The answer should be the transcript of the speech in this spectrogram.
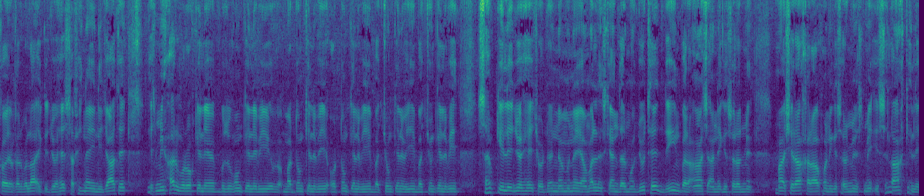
کربلا ایک جو ہے سفینہ نجات ہے۔ اس میں ہر گروہ کے لیے، بزرگوں کے لیے بھی، مردوں کے لیے بھی، عورتوں کے لیے بھی، بچوں کے لیے بھی، بچوں کے لیے بھی۔ سب کے لیے جو ہے چھوٹے نمونۂ عمل اس کے اندر موجود ہے۔ دین پر آنچ آنے کی صورت میں، معاشرہ خراب ہونے کی صورت میں اس میں اصلاح کے لیے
